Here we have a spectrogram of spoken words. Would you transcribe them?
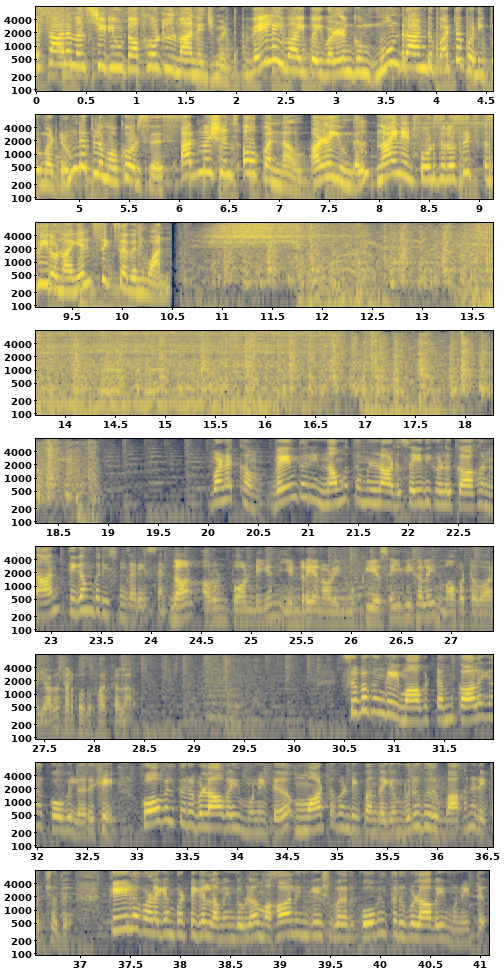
SRM institute of hotel management வேலை வாய்ப்பை வழங்கும் மூன்றாண்டு பட்டப்படிப்பு மற்றும் diploma courses admissions open now அழையுங்கள் nine eight four zero six zero nine six seven one வணக்கம். வேந்தரின் நம்ம தமிழ்நாடு செய்திகளுக்காக நான் திகம்பரி சுந்தரேசன். நான் அருண் பாண்டியன். இன்றைய நாளின் முக்கிய செய்திகளை மாவட்ட வாரியாக தற்போது பார்க்கலாம். சிவகங்கை மாவட்டம் காளையார்கோவில் அருகே கோவில் திருவிழாவை முன்னிட்டு மாட்டு வண்டி பந்தயம் விறுவிறுப்பாக நடைபெற்றது. கீழவளையம்பட்டியில் அமைந்துள்ள மகாலிங்கேஸ்வரர் கோவில் திருவிழாவை முன்னிட்டு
